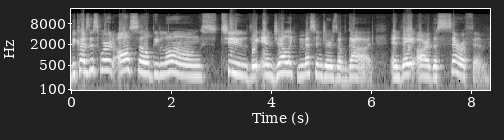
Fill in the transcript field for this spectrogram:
because this word also belongs to the angelic messengers of God, and they are the seraphim.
